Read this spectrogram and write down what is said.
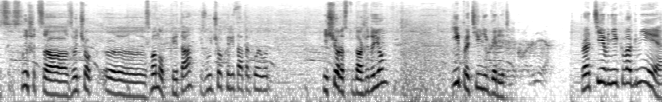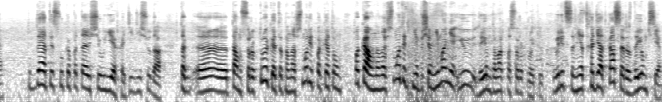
слышится звучок, э, звонок крита, звучок крита такой вот. Еще раз туда же даем. И противник горит. Противник в огне. Куда ты, сука, пытаешься уехать? Иди сюда. Так, э, там 43-ка, этот на наш смотрит, пока, этому, пока он на наш смотрит, не обращаем внимания и даем дамаг по 43-ке. Как говорится, не отходя от кассы, раздаем всем.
